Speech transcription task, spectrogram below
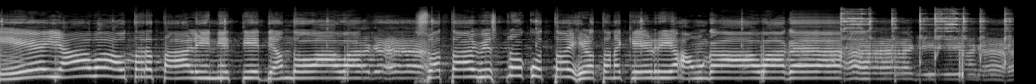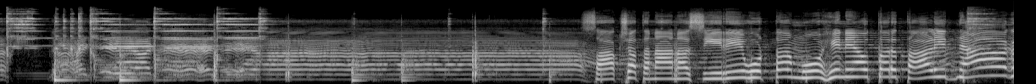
ಏ ಯಾವ ಅವತಾರ ತಾಳಿ ನಿತ್ತಿದ್ದೆಂದೋ ಆವಾಗ ಸ್ವತಃ ವಿಷ್ಣು ಕೂತ ಹೇಳ್ತಾನ ಕೇಳ್ರಿ ಅವಂಗ ಆವಾಗ. ಸಾಕ್ಷಾತ್ ನಾನ ಸೀರೆ ಉಟ್ಟ ಮೋಹಿನಿ ಅವತಾರ ತಾಳಿದ್ನ್ಯಾಗ.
